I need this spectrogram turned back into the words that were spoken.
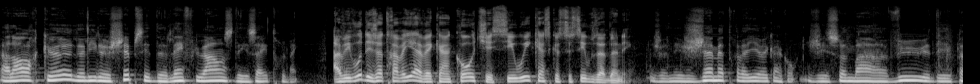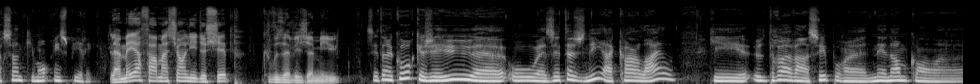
Alors que le leadership, c'est de l'influence des êtres humains. Avez-vous déjà travaillé avec un coach et si oui, qu'est-ce que ceci vous a donné? Je n'ai jamais travaillé avec un coach. J'ai seulement vu des personnes qui m'ont inspiré. La meilleure formation en leadership que vous avez jamais eue? C'est un cours que j'ai eu euh, aux États-Unis, à Carlisle, qui est ultra avancé pour un énorme euh,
